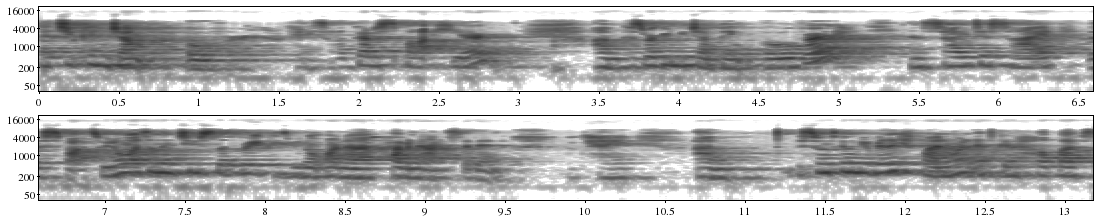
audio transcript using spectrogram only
that you can jump over. Okay, so I've got a spot here because um, we're going to be jumping over and side to side the spots. We don't want something too slippery because we don't want to have an accident. Okay, um, this one's going to be a really fun one. It's going to help us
